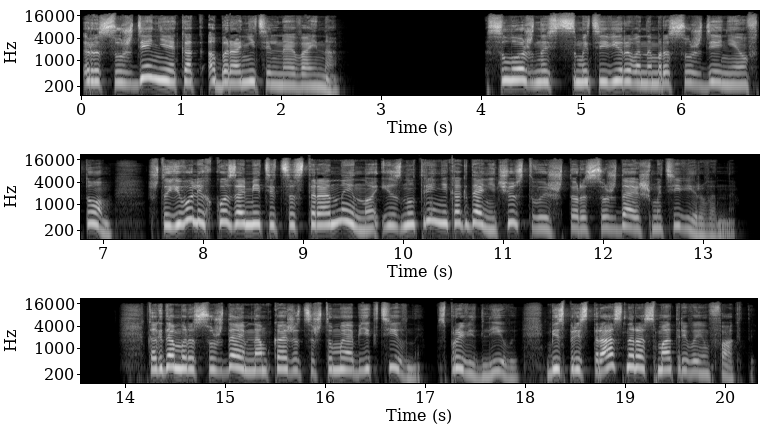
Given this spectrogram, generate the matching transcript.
Рассуждение как оборонительная война. Сложность с мотивированным рассуждением в том, что его легко заметить со стороны, но изнутри никогда не чувствуешь, что рассуждаешь мотивированно. Когда мы рассуждаем, нам кажется, что мы объективны, справедливы, беспристрастно рассматриваем факты.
